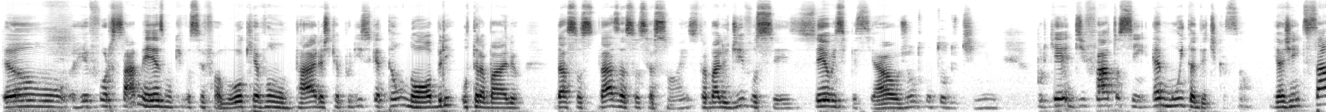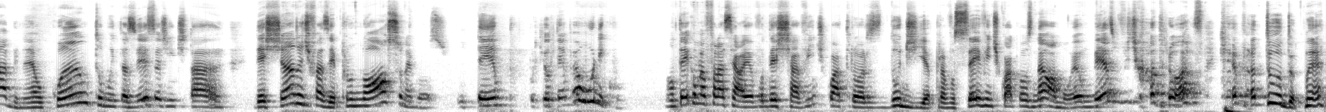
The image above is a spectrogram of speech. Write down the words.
Então, reforçar mesmo o que você falou, que é voluntário, acho que é por isso que é tão nobre o trabalho das, das associações, o trabalho de vocês, seu em especial, junto com todo o time, porque, de fato, assim, é muita dedicação. E a gente sabe, né, o quanto muitas vezes a gente está deixando de fazer para o nosso negócio, o tempo, porque o tempo é único. Não tem como eu falar assim, ó, eu vou deixar 24 horas do dia para você e 24 horas. Não, amor, é o mesmo 24 horas que é para tudo, né?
